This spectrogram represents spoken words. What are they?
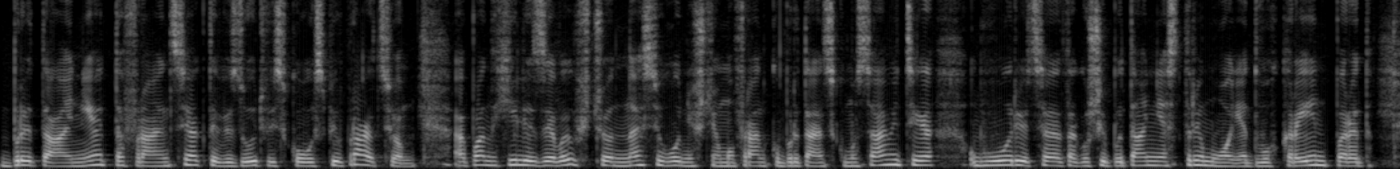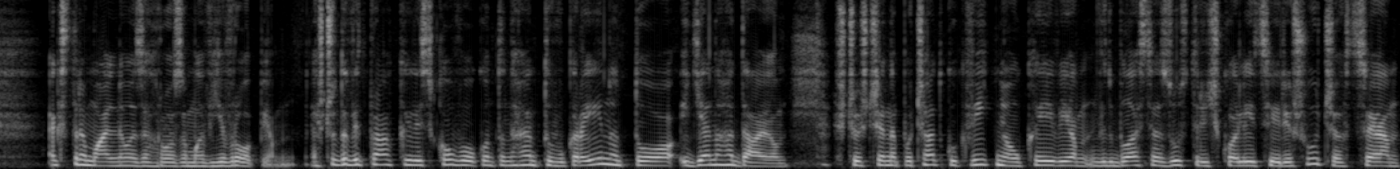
Британія та Франція активізують військову співпрацю. А пан Хілі заявив, що на сьогоднішньому франко-британському саміті обговорюється також і питання стримування двох країн перед екстремальними загрозами в Європі. Щодо відправки військового контингенту в Україну, то я нагадаю, що ще на початку квітня у Києві відбулася зустріч коаліції рішучих. Це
